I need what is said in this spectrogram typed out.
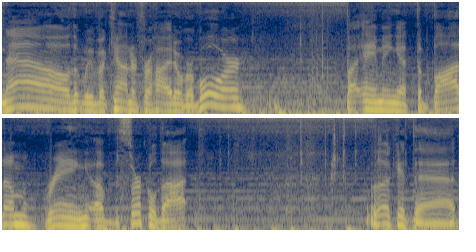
Now that we've accounted for height over bore, by aiming at the bottom ring of the circle dot, look at that.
